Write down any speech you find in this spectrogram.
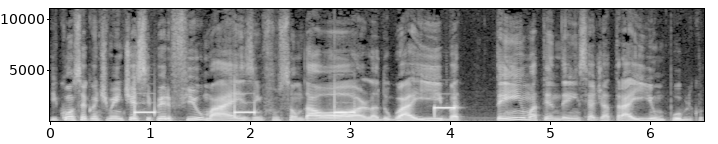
e, consequentemente, esse perfil mais em função da Orla, do Guaíba, tem uma tendência de atrair um público.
